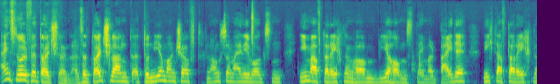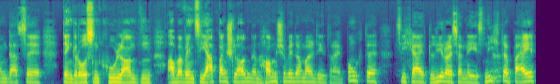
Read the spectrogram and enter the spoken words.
1-0 für Deutschland. Also Deutschland, äh, Turniermannschaft, langsam eingewachsen, immer auf der Rechnung haben. Wir haben es einmal beide nicht auf der Rechnung, dass sie den großen Coup landen. Aber wenn sie Japan schlagen, dann haben sie schon wieder mal die drei Punkte. Sicherheit, Leroy Sané ist nicht dabei,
